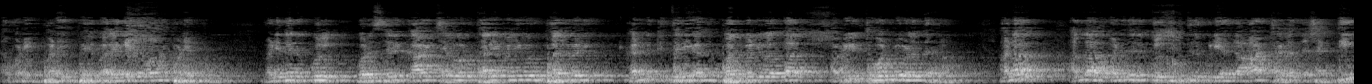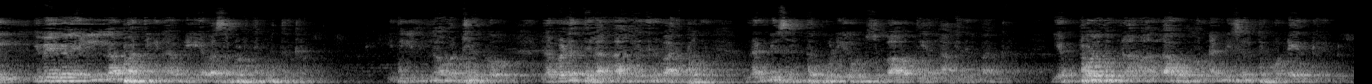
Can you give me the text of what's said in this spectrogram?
நம்முடைய படைப்பே பலகீனமான படைப்பு மனிதனுக்குள் ஒரு சிறு காய்ச்சல் ஒரு தலைவலி ஒரு பல்வலி கண்ணுக்கு தெரியாத பல்வலி வந்தால் அப்படியே தோண்டு விழுந்துடலாம். ஆனால் அல்லாஹ் மனிதனுக்குள் கொடுத்திருக்கக்கூடிய அந்த ஆற்றல் அந்த சக்தி இவைகளை எல்லாம் பார்த்தீங்கன்னா அப்படியே வசப்படுத்தி கொடுத்திருக்கான் இது எல்லாவற்றுக்கும் நம்மிடத்தில் அல்லாஹ் எதிர்பார்ப்பது நன்றி செலுத்தக்கூடிய ஒரு சுபாவத்தை அல்லாஹ் எதிர்பார்க்கிறார் எப்பொழுதும் நாம் அல்லாஹுக்கு நன்றி செலுத்திக் கொண்டே இருக்க வேண்டும்.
